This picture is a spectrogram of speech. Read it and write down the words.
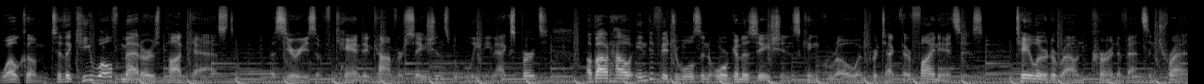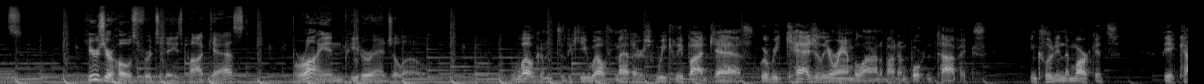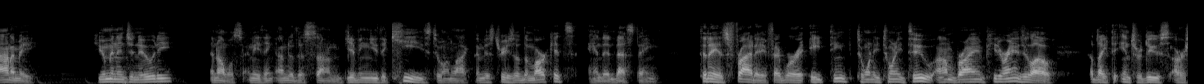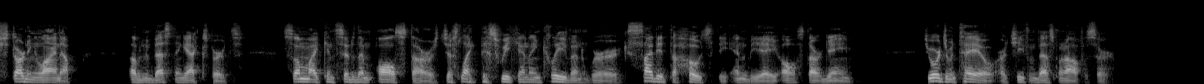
Welcome to the Key Wealth Matters podcast, a series of candid conversations with leading experts about how individuals and organizations can grow and protect their finances, tailored around current events and trends. Here's your host for today's podcast, Brian Pietrangelo. Welcome to the Key Wealth Matters weekly podcast, where we casually ramble on about important topics, including the markets, the economy, human ingenuity, and almost anything under the sun, giving you the keys to unlock the mysteries of the markets and investing. Today is Friday, February 18th, 2022. I'm Brian Pietrangelo. I'd like to introduce our starting lineup of investing experts. Some might consider them all stars, just like this weekend in Cleveland. We're excited to host the NBA All Star Game. George Mateyo, our Chief Investment Officer,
